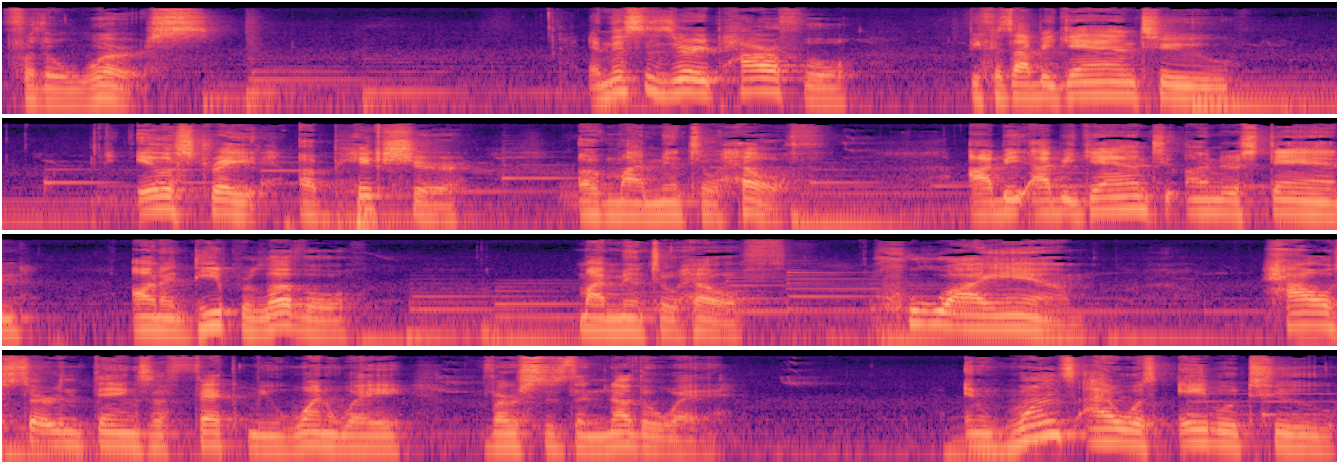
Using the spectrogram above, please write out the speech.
for the worse. And this is very powerful because I began to illustrate a picture of my mental health. I, be, I began to understand on a deeper level my mental health, who I am, how certain things affect me one way versus another way. And once I was able to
